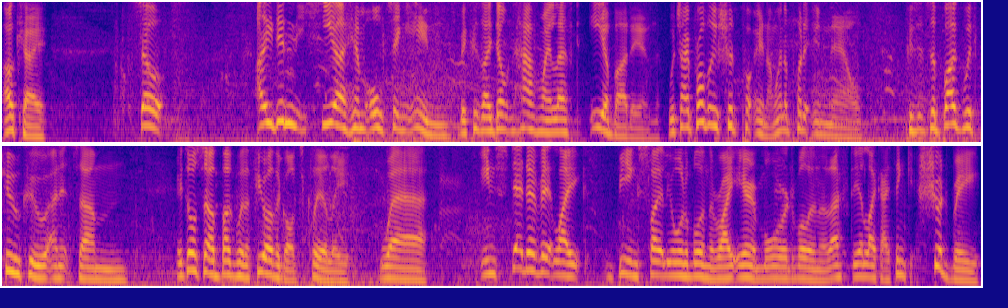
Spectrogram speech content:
Okay. So, I didn't hear him ulting in because I don't have my left earbud in, which I probably should put in. I'm going to put it in now. Because it's a bug with Kuku and it's, um... It's also a bug with a few other gods, clearly, where instead of it, like, being slightly audible in the right ear and more audible in the left ear, like I think it should be,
